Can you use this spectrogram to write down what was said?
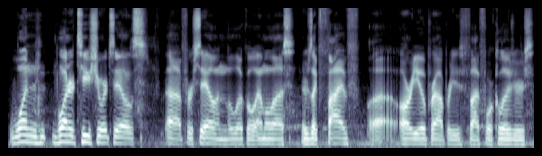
one, one or two short sales uh, for sale in the local MLS. There's like five uh, REO properties, five foreclosures.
